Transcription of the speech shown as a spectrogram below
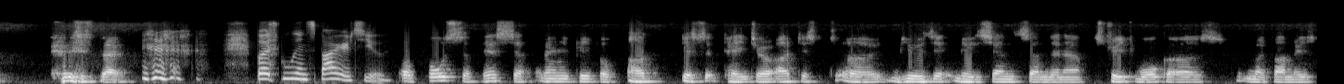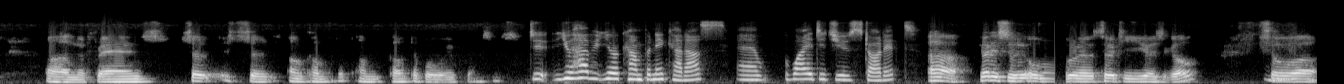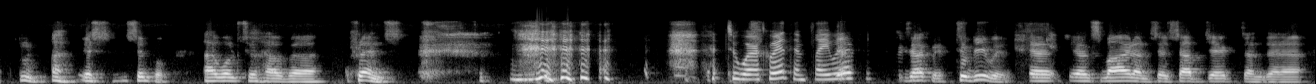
describe. But who inspires you? Of course, yes, many people. Artists, painter, artists, uh, music, musicians, and then uh, street walkers, my family, and friends. So it's uh, uncomfortable, uncountable influences. Do you have your company, Karas? Uh, why did you start it? Ah, that is uh, over 30 years ago. So, uh, mm, ah, yes, simple. I want to have uh, friends. to work with and play with? Yeah, exactly. To be with. Uh, smile and say subject and uh,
